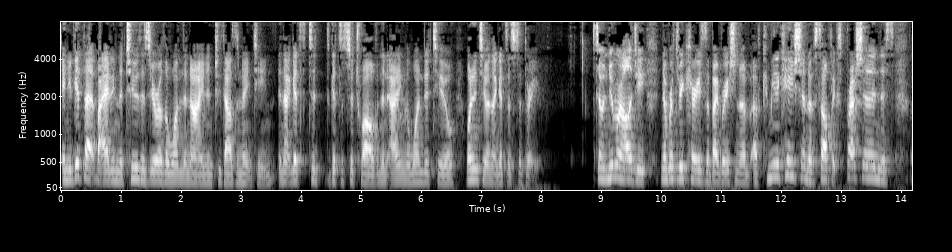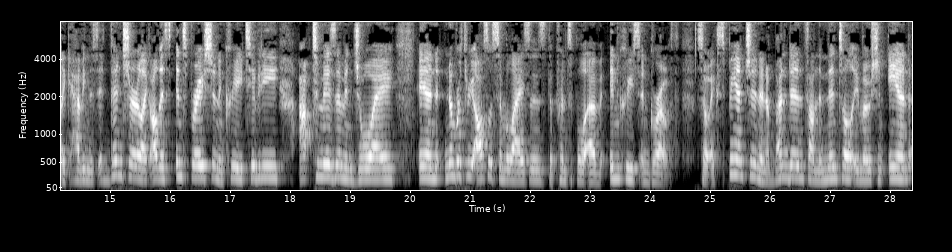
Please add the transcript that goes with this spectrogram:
and you get that by adding the two, the zero, the one, the nine in 2019. And that gets to, gets us to 12 and then adding the one to two, one and two, and that gets us to three. So numerology, number three carries the vibration of, of communication, of self-expression, this, like having this adventure, like all this inspiration and creativity, optimism and joy. And number three also symbolizes the principle of increase and growth. So expansion and abundance on the mental, emotion, and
